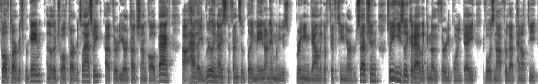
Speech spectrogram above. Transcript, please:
12 targets per game, another 12 targets last week, had a 30 yard touchdown called back, uh, had a really nice defensive play made on him when he was bringing down like a 15 yard reception. So he easily could add like another 30 point day if it was not for that penalty.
